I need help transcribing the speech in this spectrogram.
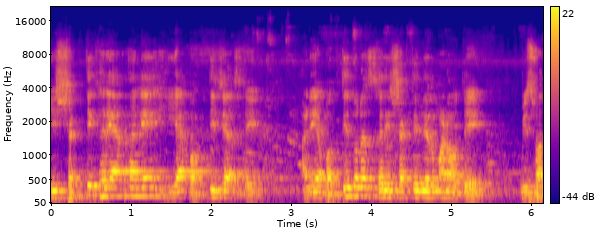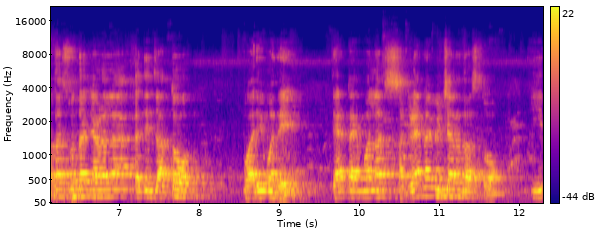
ही शक्ती खऱ्या अर्थाने या भक्तीची असते आणि या भक्तीतूनच खरी शक्ती निर्माण होते. मी स्वतः सुद्धा ज्या वेळेला कधी जातो वारीमध्ये त्या टायमाला सगळ्यांना विचारत असतो की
